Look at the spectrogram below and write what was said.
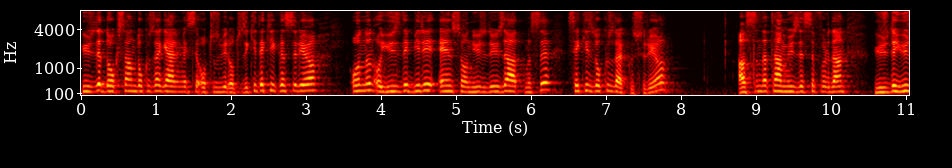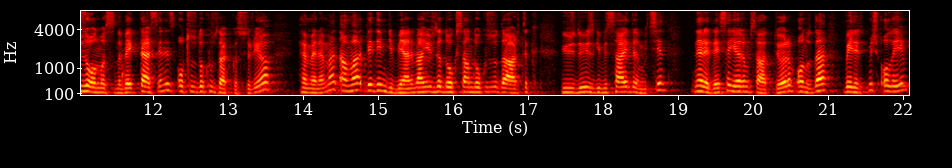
%99'a gelmesi 31-32 dakika sürüyor. Onun o %1'i en son %100'e atması 8-9 dakika sürüyor. Aslında tam %0'dan %100 olmasını beklerseniz 39 dakika sürüyor hemen hemen ama dediğim gibi yani ben %99'u da artık %100 gibi saydığım için neredeyse yarım saat diyorum. Onu da belirtmiş olayım.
